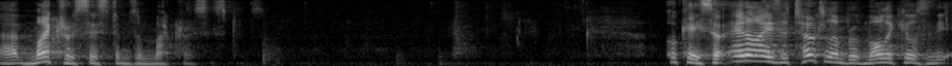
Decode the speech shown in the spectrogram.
uh, microsystems and macrosystems. Okay, so Ni is the total number of molecules in the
